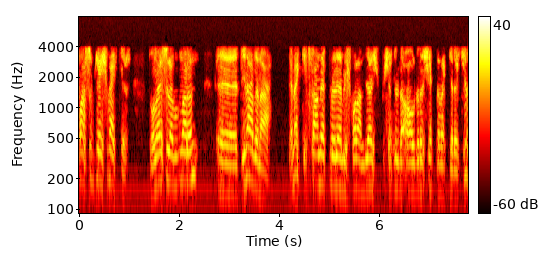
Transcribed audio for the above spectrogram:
basıp geçmektir. Dolayısıyla bunların e, din adına demek ki İslamiyet böyleymiş falan diye hiçbir şekilde aldırış etmemek gerekir.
